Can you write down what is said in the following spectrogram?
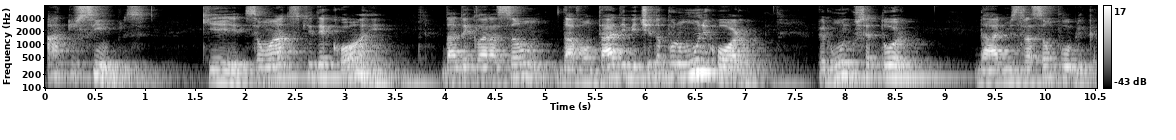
Atos simples, que são atos que decorrem da declaração da vontade emitida por um único órgão, pelo único setor da administração pública.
